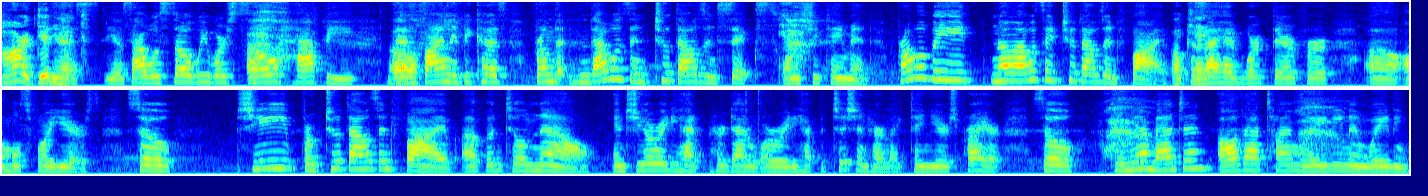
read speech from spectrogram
heart, didn't yes it? yes Yes. i was so we were so happy that Oh. finally because from the that was in 2006 Yeah. when she came in. Probably no, I would say 2005 because Okay. I had worked there for uh, almost four years. So she from 2005 up until now and she already had her dad already had petitioned her like 10 years prior so can you imagine all that time waiting and waiting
